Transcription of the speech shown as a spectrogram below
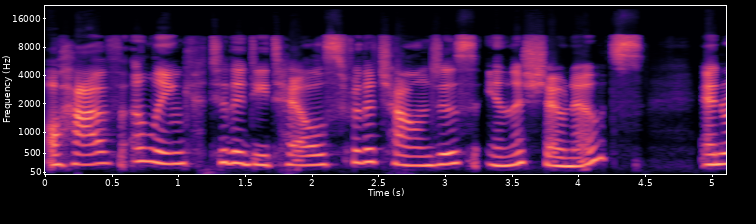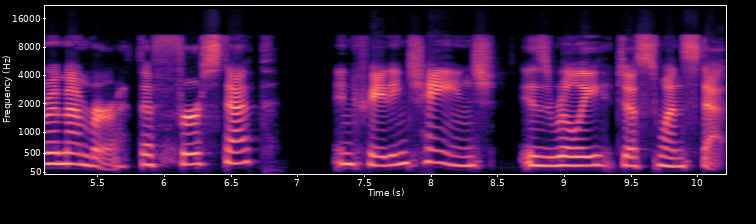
I'll have a link to the details for the challenges in the show notes. And remember, the first step in creating change is really just one step.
